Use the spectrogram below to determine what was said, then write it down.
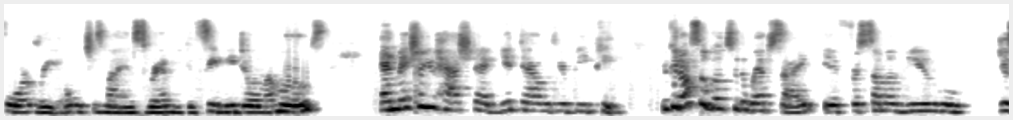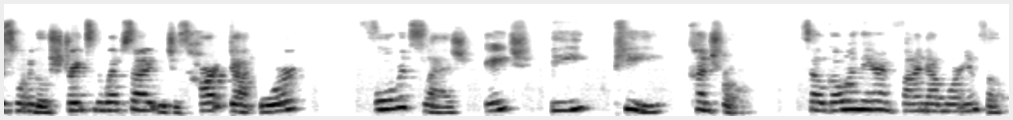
four real, which is my Instagram. You can see me doing my moves. And make sure you hashtag get down with your BP. You can also go to the website if for some of you who just want to go straight to the website, which is heart.org forward slash HBP control. So go in there and find out more info.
